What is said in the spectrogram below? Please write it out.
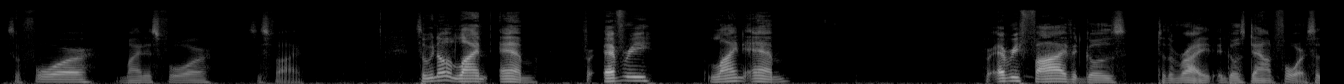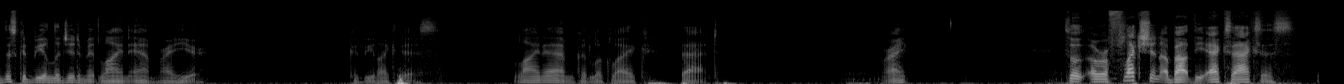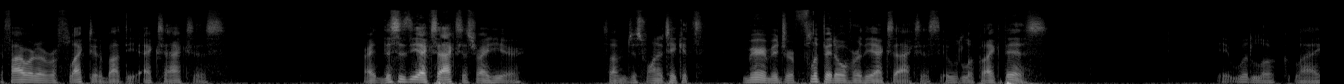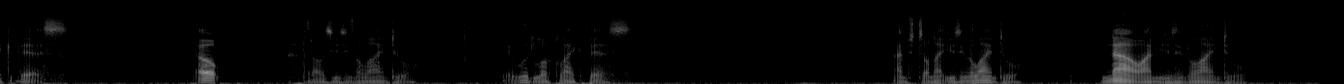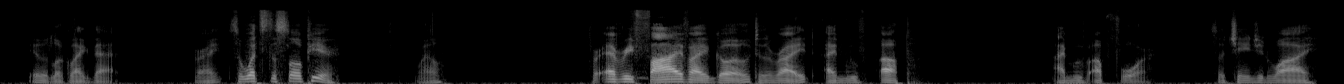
So 4 minus 4, this is 5. So we know line M, for every line M, for every 5 it goes to the right, it goes down 4. So this could be a legitimate line M right here. Could be like this. Line M could look like that. Right? So a reflection about the x-axis if I were to reflect it about the x-axis, right? This is the x-axis right here. So I just want to take its mirror image or flip it over the x-axis. It would look like this. It would look like this. Oh, I thought I was using the line tool. It would look like this. I'm still not using the line tool. Now I'm using the line tool. It would look like that. Right? So what's the slope here? Well, for every 5 I go to the right, I move up. I move up 4. So change in y.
